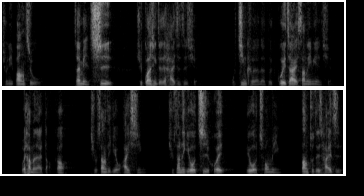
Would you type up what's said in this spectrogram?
求你帮助我，在每次去关心这些孩子之前，我尽可能的都跪在上帝面前，为他们来祷告，求上帝给我爱心，求上帝给我智慧，给我聪明，帮助这些孩子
